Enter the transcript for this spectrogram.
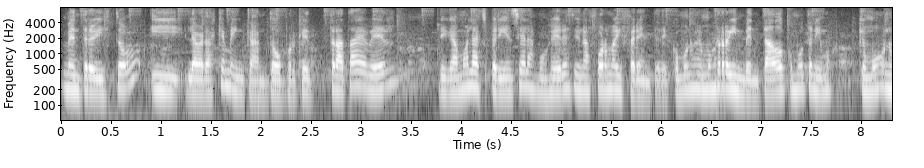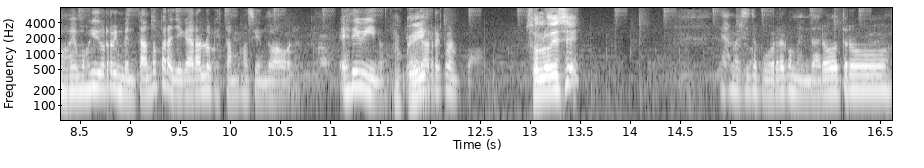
Me entrevistó y la verdad es que me encantó porque trata de ver, digamos, la experiencia de las mujeres de una forma diferente, de cómo nos hemos reinventado, cómo, tenemos, cómo nos hemos ido reinventando para llegar a lo que estamos haciendo ahora. Es divino. ¿Solo ese? Déjame ver si te puedo recomendar otro.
